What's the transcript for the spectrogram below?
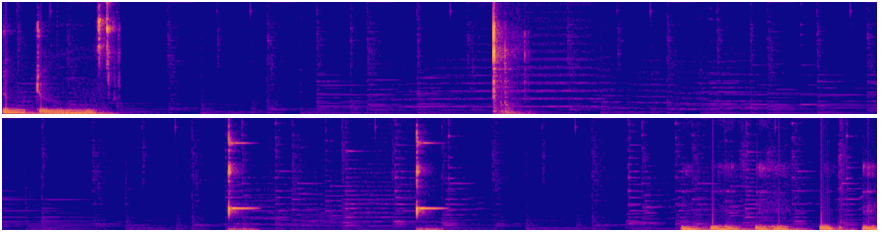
Doo -doo.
